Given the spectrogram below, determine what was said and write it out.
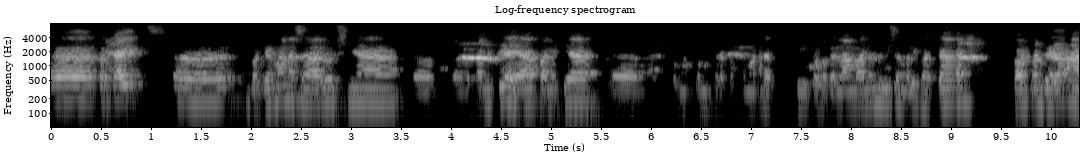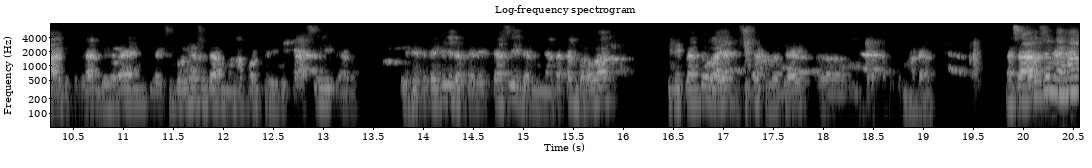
eh, terkait eh, bagaimana seharusnya eh, panitia ya, panitia eh, masyarakat pemadat di Kabupaten Lambangan itu bisa melibatkan kawan-kawan BRA gitu kan, BRA yang, yang sebelumnya sudah melakukan verifikasi dan identifikasi dan verifikasi dan menyatakan bahwa ini itu layak disebut sebagai uh, masyarakat pemadat. Nah seharusnya memang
